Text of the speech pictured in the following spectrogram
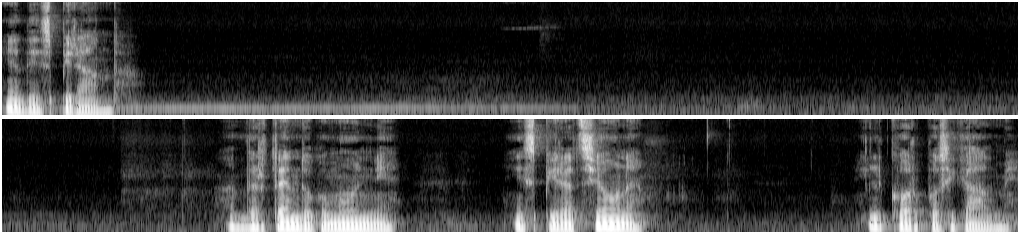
ed espirando. avvertendo come ogni ispirazione il corpo si calmi.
